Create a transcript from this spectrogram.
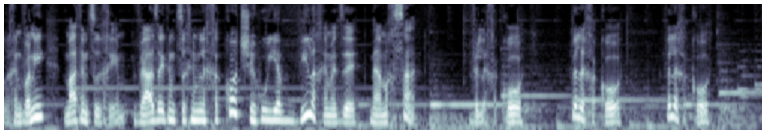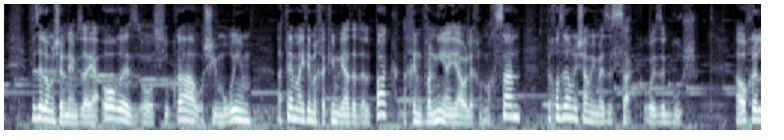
לחנווני, מה אתם צריכים, ואז הייתם צריכים לחכות שהוא יביא לכם את זה מהמחסן. ולחכות, ולחכות, ולחכות. וזה לא משנה אם זה היה אורז, או סוכר, או שימורים, אתם הייתם מחכים ליד הדלפק, החנווני היה הולך למחסן, וחוזר משם עם איזה שק או איזה גוש. האוכל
